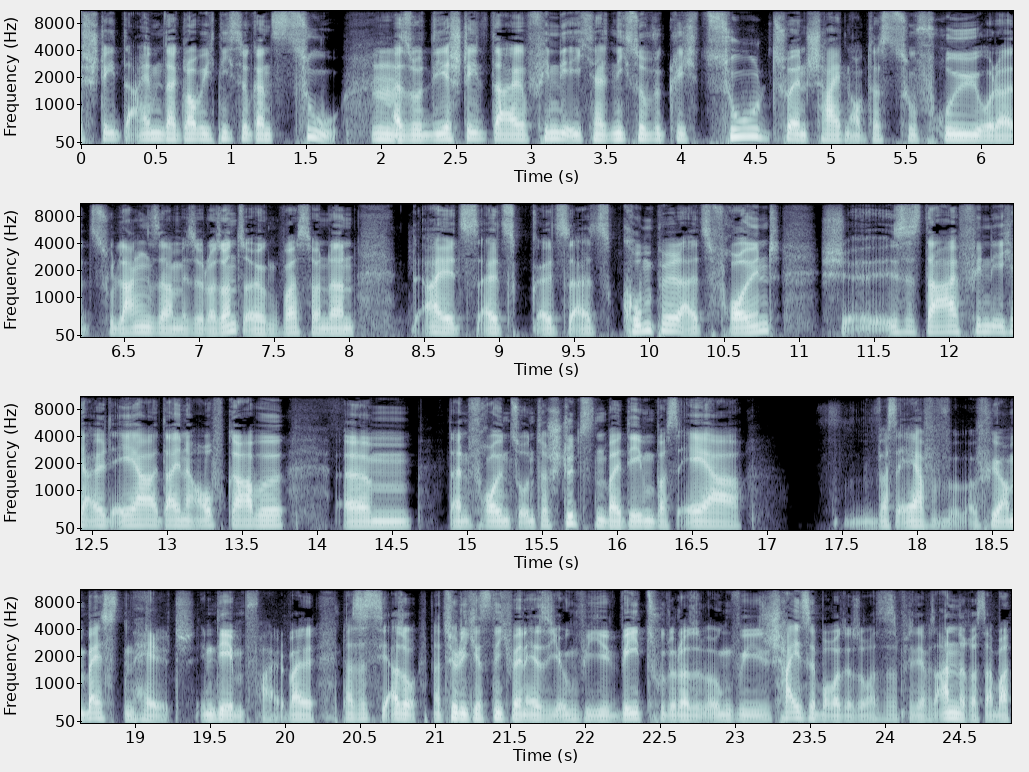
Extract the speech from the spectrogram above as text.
steht einem da, glaube ich, nicht so ganz zu. Mhm. Also dir steht da, finde ich, halt nicht so wirklich zu, zu entscheiden, ob das zu früh oder zu langsam ist oder sonst irgendwas, sondern als, als, als, als Kumpel, als Freund ist es da, finde ich, halt eher deine Aufgabe, ähm, deinen Freund zu unterstützen bei dem, was er was er für am besten hält, in dem Fall. Weil das ist ja, also natürlich jetzt nicht, wenn er sich irgendwie wehtut oder so irgendwie Scheiße baut oder sowas, das ist ja was anderes, aber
